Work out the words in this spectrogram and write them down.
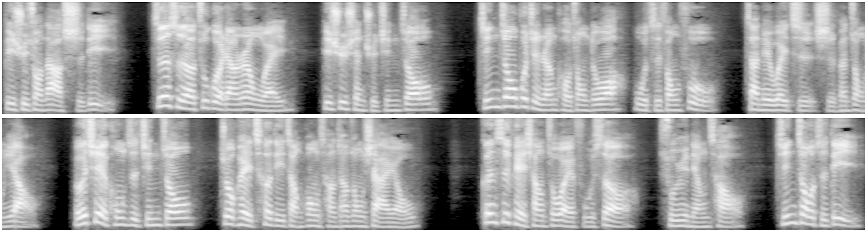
必须壮大实力。这时的诸葛亮认为，必须先取荆州。荆州不仅人口众多，物资丰富，战略位置十分重要。而且控制荆州，就可以彻底掌控长江中下游，更是可以向周围辐射输运粮草。荆州之地，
